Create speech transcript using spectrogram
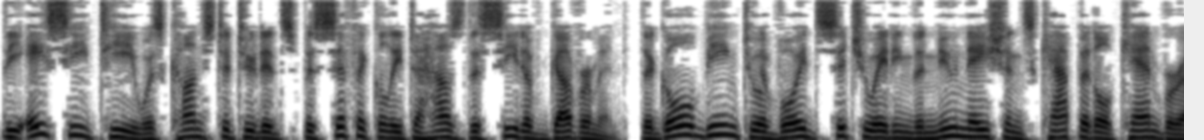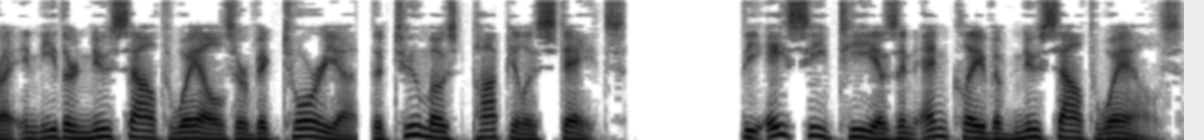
The ACT was constituted specifically to house the seat of government, the goal being to avoid situating the new nation's capital Canberra in either New South Wales or Victoria, the two most populous states. The ACT is an enclave of New South Wales.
